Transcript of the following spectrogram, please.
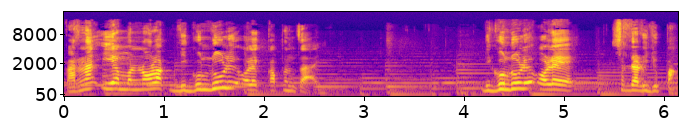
karena ia menolak digunduli oleh Kapentai digunduli oleh serdadu Jepang.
